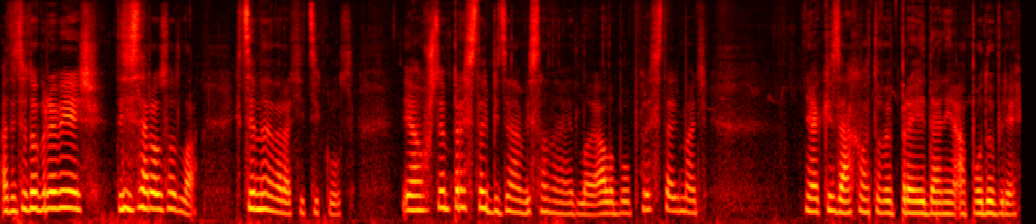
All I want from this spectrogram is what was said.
A ty to dobre vieš, ty si sa rozhodla. Chceme vrátiť cyklus ja už chcem prestať byť závislá na jedle alebo prestať mať nejaké záchvatové prejedanie a podobne.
